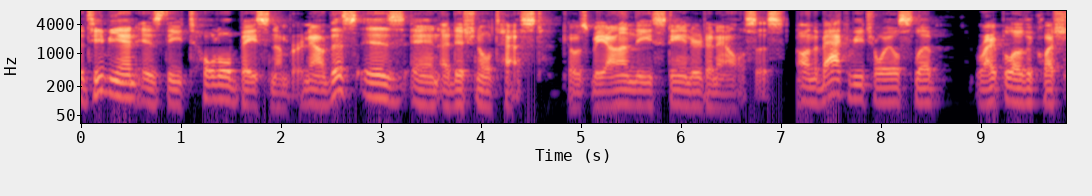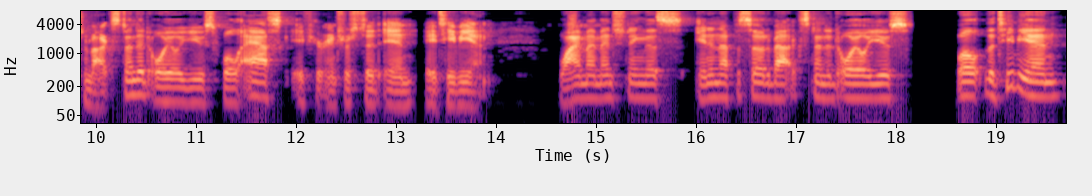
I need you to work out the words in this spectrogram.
The TBN is the total base number. Now, this is an additional test, goes beyond the standard analysis. On the back of each oil slip, right below the question about extended oil use, we'll ask if you're interested in a TBN. Why am I mentioning this in an episode about extended oil use? Well, the TBN,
